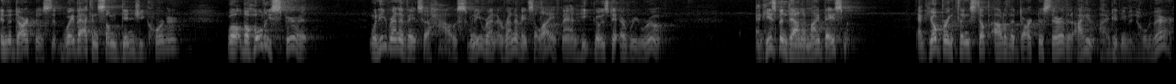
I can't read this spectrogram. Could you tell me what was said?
in the darkness, way back in some dingy corner. Well, the Holy Spirit when he renovates a house, when he renovates a life, man, he goes to every room. And he's been down in my basement. And he'll bring things up out of the darkness there that I, I didn't even know were there.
